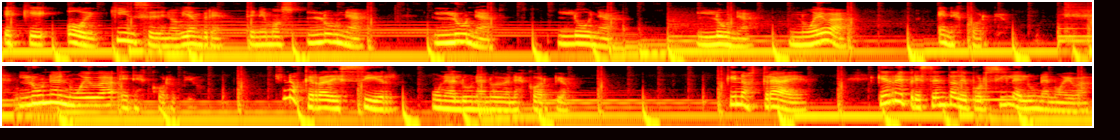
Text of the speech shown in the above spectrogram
es que hoy, 15 de noviembre, tenemos luna, luna, luna, luna nueva en Escorpio. Luna nueva en Escorpio. ¿Qué nos querrá decir una luna nueva en Escorpio? ¿Qué nos trae? ¿Qué representa de por sí la luna nueva?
